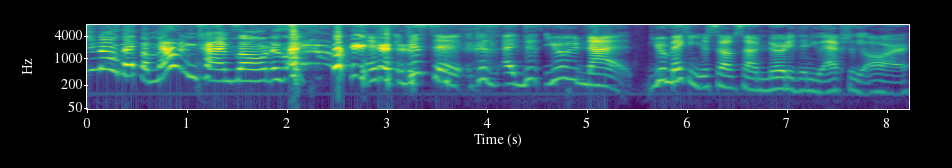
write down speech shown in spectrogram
you know that the mountain time zone is like It's just to because you're not you're making yourself sound nerdy than you actually are.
